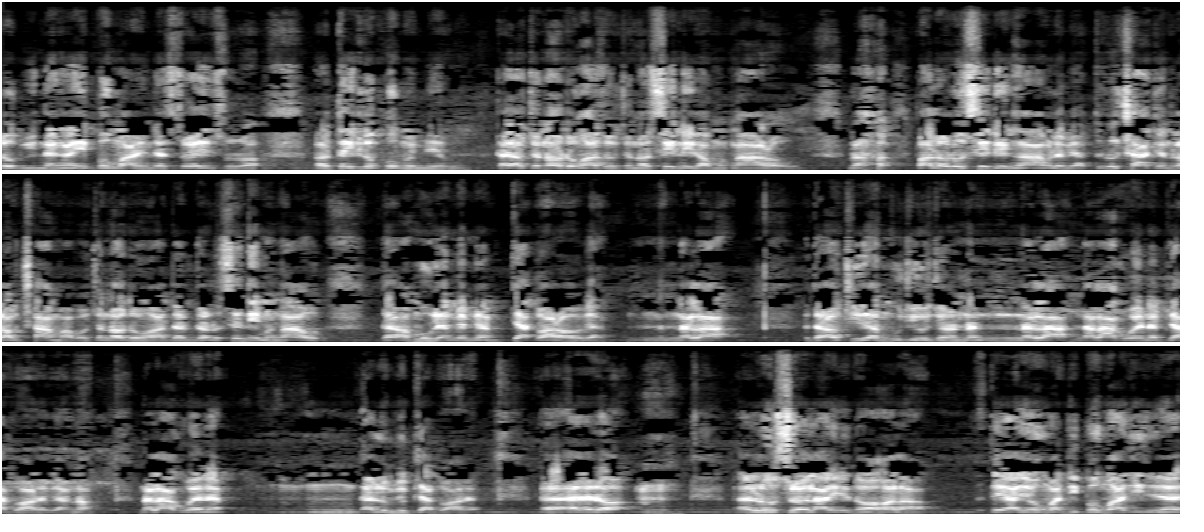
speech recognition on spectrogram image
လုပ်ပြီးနိုင်ငံရေးပုံမှန်တွေနဲ့ဆွဲဆိုတော့တိတ်လွတ်ဖို့မမြင်ဘူးဒါကြောင့်ကျွန်တော်တို့ကဆိုကျွန်တော်စိတ်နေတော့မငှားတော့ဘူးနော်ဘာလို့လို့စိတ်တွေငှားမလဲဗျသူတို့ချကျင်တော့ချမှာပေါ့ကျွန်တော်တို့ကဒါလို့စိတ်နေမငှားဘူးဒါအမှုလည်းမြန်မြန်ပြတ်သွားတော့ဗျနှစ်လ ဒါတော့ကြီးတဲ့အမှုကြီးကိုကျွန်တော်နှစ်လနှစ်လခွဲနဲ့ပြတ်သွားတယ်ဗျနော်နှစ်လခွဲနဲ့อืมအဲ့လိုမျိုးပြတ်သွားတယ်အဲအဲ့တော့အဲ့လိုဆွဲလိုက်ရင်တော့ဟုတ်လားတရားရုံးမှာဒီပုံမှန်ကြီးနဲ့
